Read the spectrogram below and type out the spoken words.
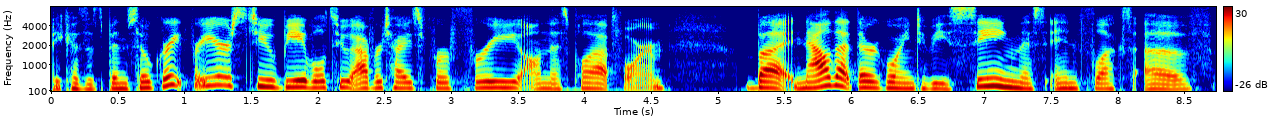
because it's been so great for years to be able to advertise for free on this platform. But now that they're going to be seeing this influx of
